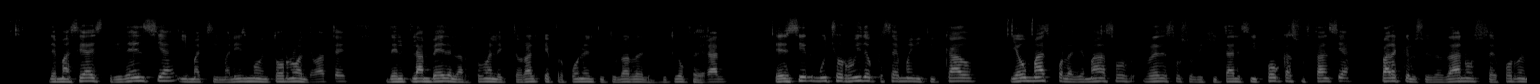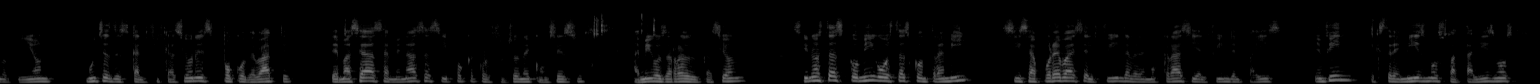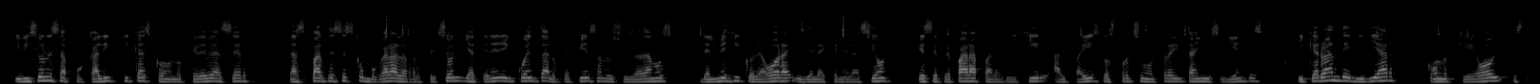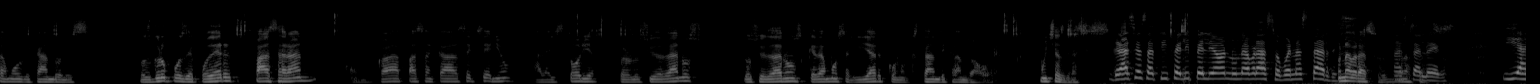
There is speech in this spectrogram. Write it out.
demasiada estridencia y maximalismo en torno al debate del plan B de la reforma electoral que propone el titular del Ejecutivo Federal. Es decir, mucho ruido que se ha magnificado y aún más por las llamadas redes sociodigitales y poca sustancia para que los ciudadanos se formen opinión, muchas descalificaciones, poco debate, demasiadas amenazas y poca construcción de consensos. Amigos de Radio Educación, si no estás conmigo estás contra mí, si se aprueba es el fin de la democracia y el fin del país. En fin, extremismos, fatalismos y visiones apocalípticas con lo que debe hacer las partes es convocar a la reflexión y a tener en cuenta lo que piensan los ciudadanos del México de ahora y de la generación que se prepara para dirigir al país los próximos 30 años siguientes y que harán de lidiar con lo que hoy estamos dejándoles. Los grupos de poder pasarán con pasan cada sexenio a la historia, pero los ciudadanos, los ciudadanos quedamos a lidiar con lo que están dejando ahora. Muchas gracias. Gracias a ti, Felipe León. Un abrazo. Buenas tardes. Un abrazo. Hasta luego. Y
